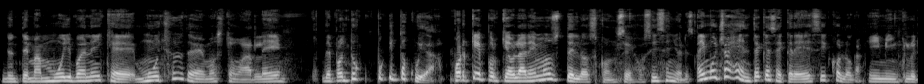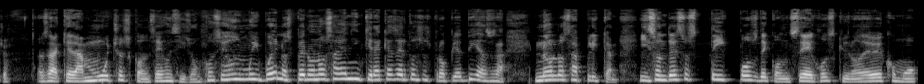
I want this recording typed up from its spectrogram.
de un tema muy bueno y que muchos debemos tomarle de pronto un poquito cuidado. ¿Por qué? Porque hablaremos de los consejos, sí señores. Hay mucha gente que se cree psicóloga y me incluyo. O sea, que da muchos consejos y son consejos muy buenos, pero no saben ni siquiera qué hacer con sus propias vidas. O sea, no los aplican. Y son de esos tipos de consejos que uno debe como,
